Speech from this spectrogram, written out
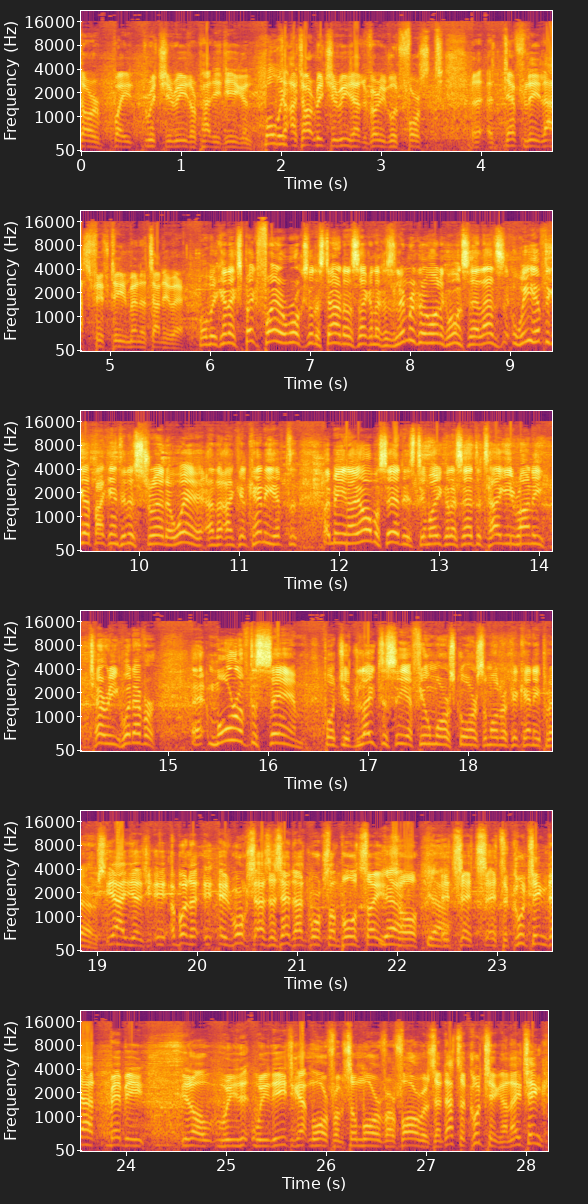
or by Richie Reid or Paddy Deegan. But we- I thought Richie Reid had a very good first, uh, definitely last 15 minutes anyway. Well, we can expect fireworks at the start of the second because Limerick are going to come and say, lads, we have to get back into this straight away. And, and Kilkenny have to. I mean, I always said this to Michael, I said to Taggy, Ronnie, Terry, whatever. Uh, more of the same, but you'd like to see a few more scores from other Kilkenny players. Yeah, yeah, but it, it works as I said. That works on both sides. Yeah, so yeah. it's it's it's a good thing that maybe you know we we need to get more from some more of our forwards, and that's a good thing. And I think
